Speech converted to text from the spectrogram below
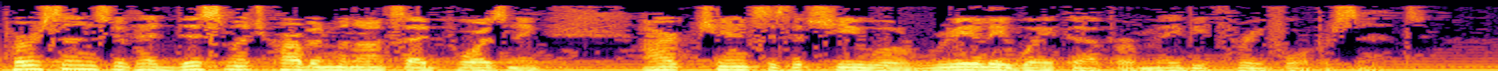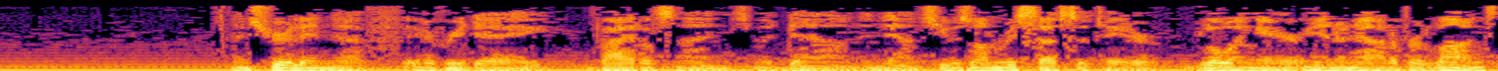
persons who've had this much carbon monoxide poisoning, our chances that she will really wake up are maybe 3 4%. And surely enough, every day vital signs went down and down. She was on resuscitator, blowing air in and out of her lungs.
